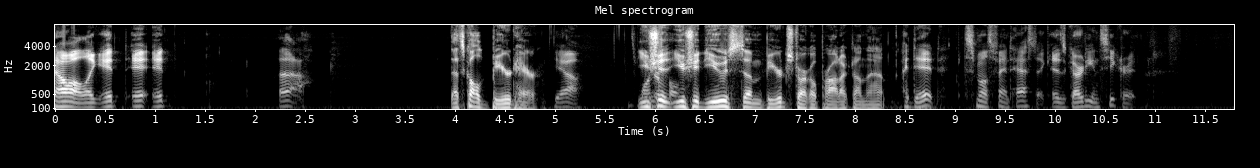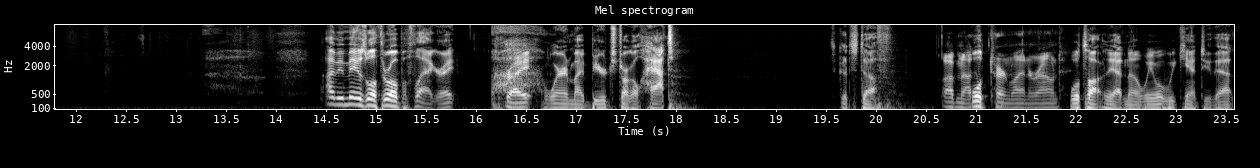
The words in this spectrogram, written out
no like it it, it ah, That's called beard hair. yeah You should you should use some beard struggle product on that. I did. It smells fantastic. It's Guardian Secret. I mean, may as well throw up a flag, right? Right. Wearing my beard struggle hat. Good stuff. I'm not Well- turn mine around. We'll talk. Yeah, no, we we can't do that.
